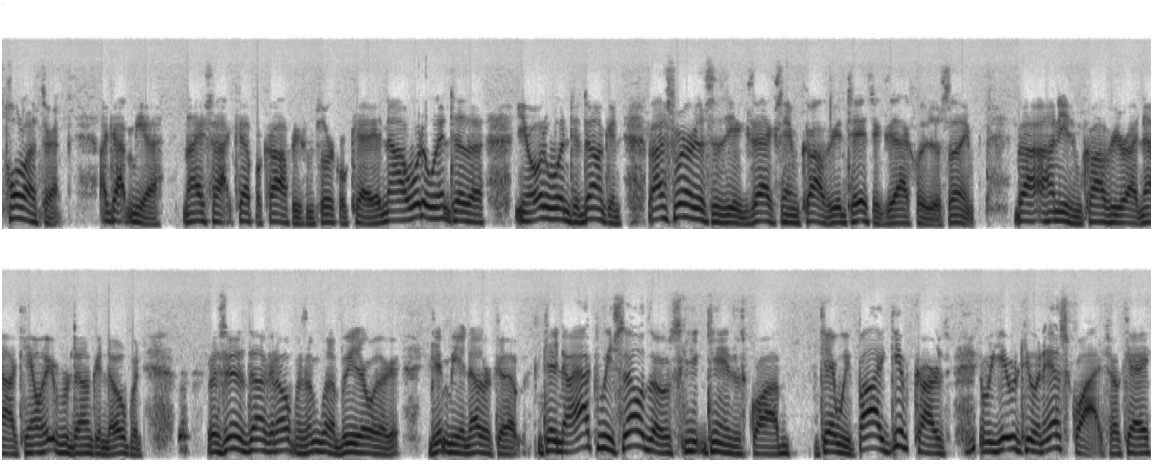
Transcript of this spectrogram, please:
Hold on a second. I got me a nice hot cup of coffee from Circle K. And now I would have went to the, you know, would have went to Dunkin'. But I swear this is the exact same coffee. It tastes exactly the same. But I need some coffee right now. I can't wait for Dunkin' to open. But as soon as Dunkin' opens, I'm going to be there with a, get me another cup. Okay, now after we sell those Kansas Squab, Okay, we buy gift cards and we give it to an Esquatch. Okay,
